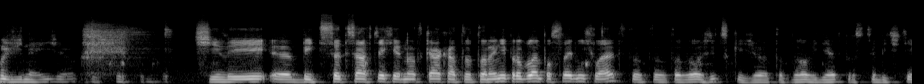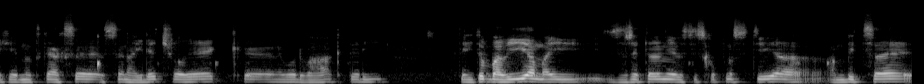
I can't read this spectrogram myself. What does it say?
možný, že jo. Čili eh, byť se třeba v těch jednotkách, a to, to není problém posledních let, to, to, to bylo vždycky, že to bylo vidět, prostě byť v těch jednotkách se, se najde člověk eh, nebo dva, který, který to baví a mají zřetelně vlastně schopnosti a ambice,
